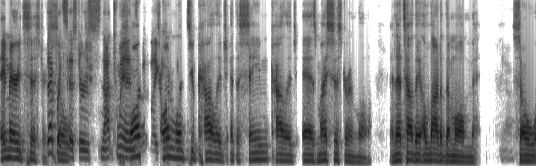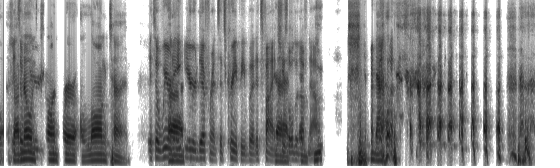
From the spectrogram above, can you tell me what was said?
They married sisters. separate So, sisters, not twins. Sean- but like Sean went to college at the same college as my sister-in-law, and that's how they a lot of them all met. yeah. So, so I've known weird- Sean for a long time. it's a weird uh, eight year difference. It's creepy, but it's fine. She's old enough now. you- now,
